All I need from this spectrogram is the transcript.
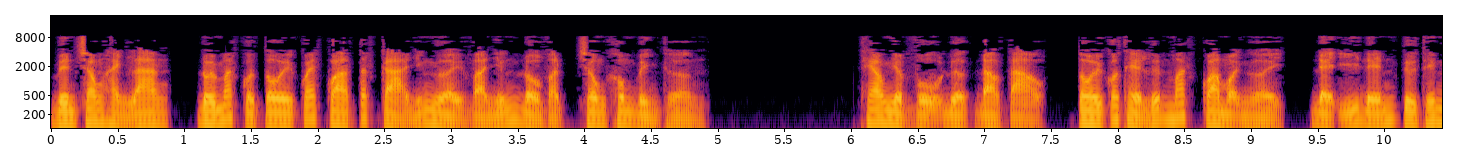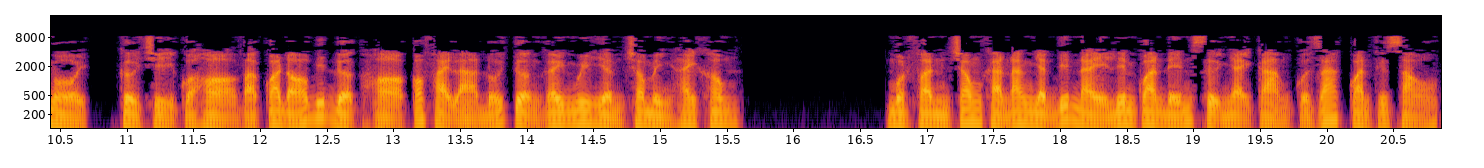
Bên trong hành lang, đôi mắt của tôi quét qua tất cả những người và những đồ vật trông không bình thường. Theo nghiệp vụ được đào tạo, tôi có thể lướt mắt qua mọi người, để ý đến tư thế ngồi, cử chỉ của họ và qua đó biết được họ có phải là đối tượng gây nguy hiểm cho mình hay không. Một phần trong khả năng nhận biết này liên quan đến sự nhạy cảm của giác quan thứ sáu.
